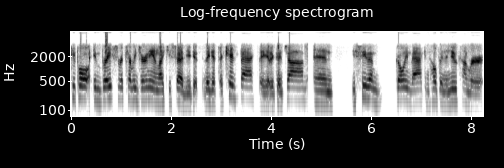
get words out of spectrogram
people embrace the recovery journey and like you said, you get they get their kids back, they get a good job and you see them going back and helping the newcomer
